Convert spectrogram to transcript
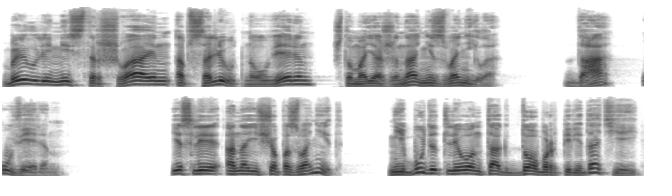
Был ли мистер Швайн абсолютно уверен, что моя жена не звонила? Да, уверен. Если она еще позвонит, не будет ли он так добр передать ей,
